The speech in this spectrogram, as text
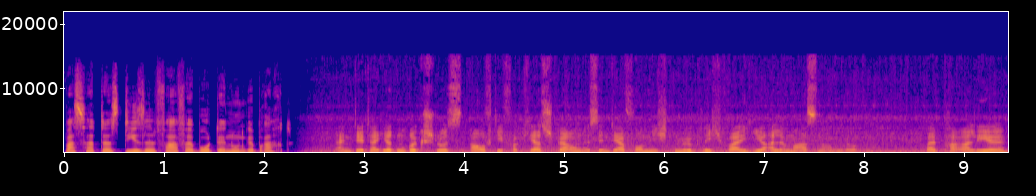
Was hat das Dieselfahrverbot denn nun gebracht? Einen detaillierten Rückschluss auf die Verkehrssperrung ist in der Form nicht möglich, weil hier alle Maßnahmen wirken. Weil parallel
